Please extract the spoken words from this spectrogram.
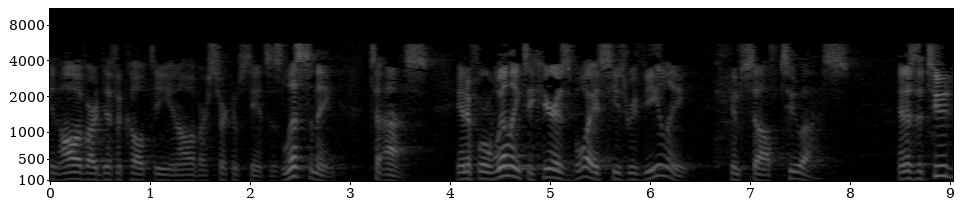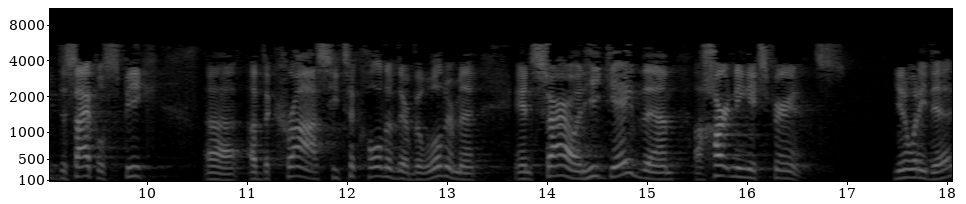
in all of our difficulty and all of our circumstances, listening to us. And if we're willing to hear his voice, he's revealing himself to us. And as the two disciples speak uh, of the cross, he took hold of their bewilderment and sorrow, and he gave them a heartening experience. You know what he did?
